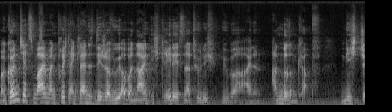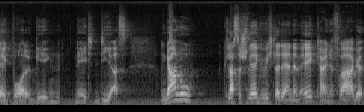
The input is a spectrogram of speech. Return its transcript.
man könnte jetzt meinen, man kriegt ein kleines Déjà-vu, aber nein, ich rede jetzt natürlich über einen anderen Kampf. Nicht Jake Paul gegen Nate Diaz. Ngannou, klasse Schwergewichtler der MMA, keine Frage,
